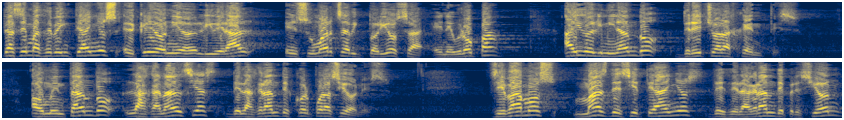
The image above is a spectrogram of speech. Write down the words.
De hace más de 20 años, el credo neoliberal, en su marcha victoriosa en Europa, ha ido eliminando derecho a las gentes, aumentando las ganancias de las grandes corporaciones. Llevamos más de siete años desde la Gran Depresión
